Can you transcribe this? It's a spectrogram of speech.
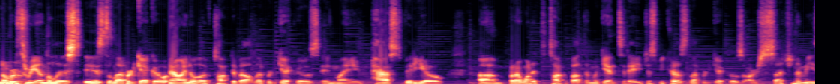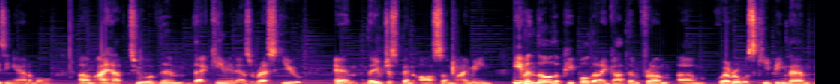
Number three on the list is the leopard gecko. Now I know I've talked about leopard geckos in my past video, um, but I wanted to talk about them again today just because leopard geckos are such an amazing animal. Um, I have two of them that came in as a rescue and they've just been awesome. I mean, even though the people that I got them from, um, whoever was keeping them,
